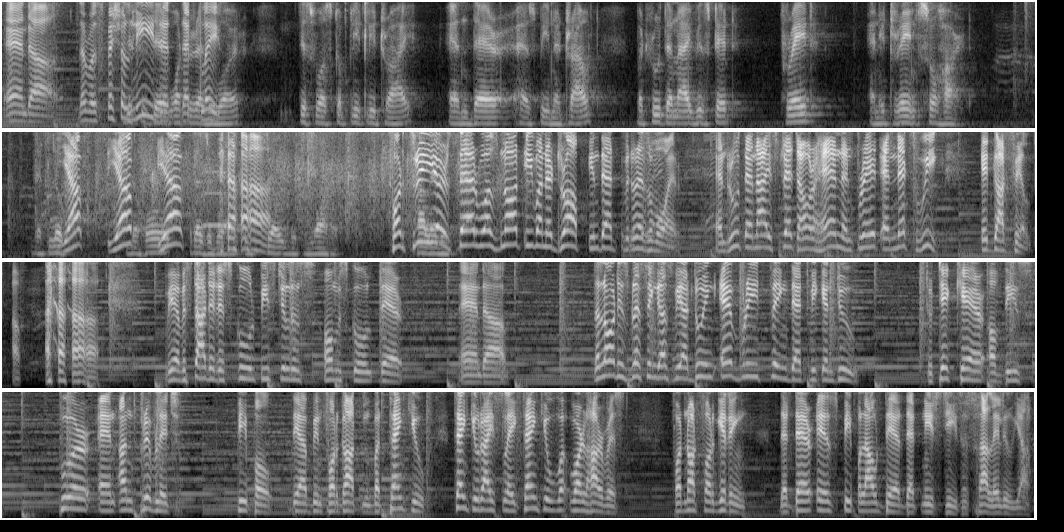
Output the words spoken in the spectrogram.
And uh, there was special This need at that place. reservoir. This was completely dry, and there has been a drought. But Ruth and I visited, prayed, and it rained so hard that look, Yep, yep, the whole yep. reservoir is filled with water. For three Hallelujah. years, there was not even a drop in that reservoir. And Ruth and I stretched our hand and prayed, and next week, it got filled up. we have started a school, Peace Children's Home School there. And uh, the Lord is blessing us. We are doing everything that we can do to take care of these poor and unprivileged people. They have been forgotten. But thank you. Thank you, Rice Lake. Thank you, World Harvest, for not forgetting that there is people out there that needs Jesus. Hallelujah.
